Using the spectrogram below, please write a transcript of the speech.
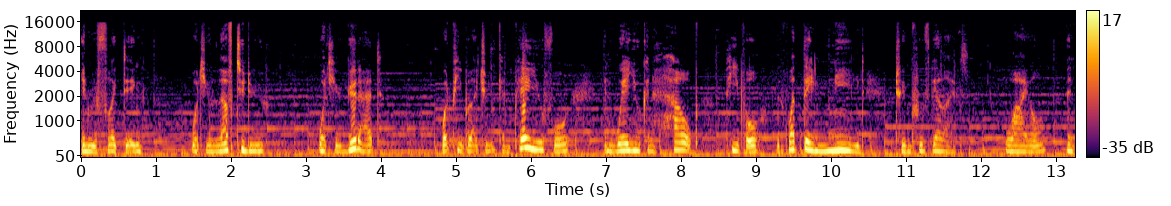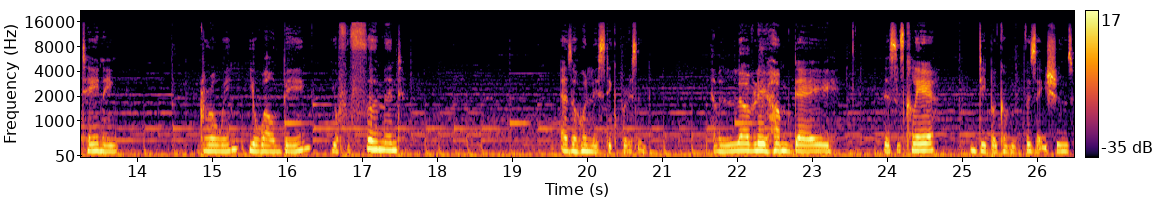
in reflecting what you love to do, what you're good at, what people actually can pay you for, and where you can help people with what they need to improve their lives while maintaining, growing your well being, your fulfillment as a holistic person. Have a lovely hump day. This is Clare deeper conversations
